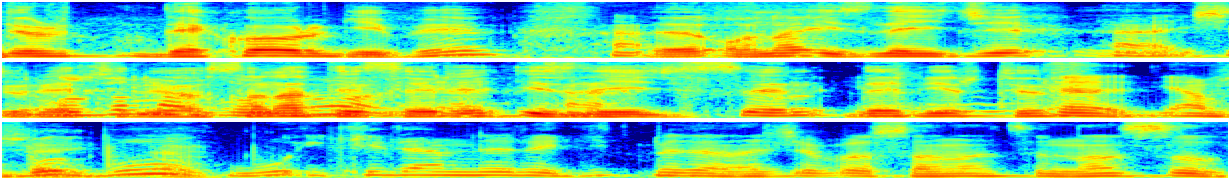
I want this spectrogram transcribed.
tür dekor gibi Ha. e, ona izleyici Ha, işte o üretiliyor. zaman- o Sanat zaman- eseri evet, izleyicisi de bir tür Evet, yani şey. bu bu Evet. bu ikilemlere gitmeden acaba sanatı nasıl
